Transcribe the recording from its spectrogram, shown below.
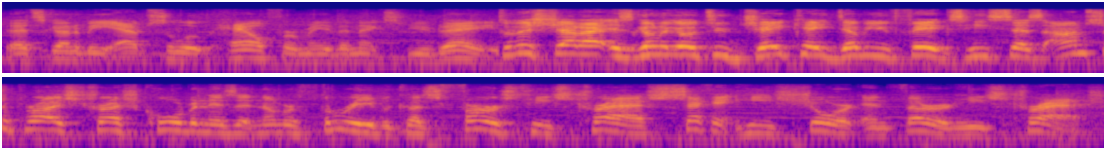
that's going to be absolute hell for me the next few days. So this shout out is going to go to JKW Figs. He says, I'm surprised Trash Corbin is at number 3 because first, he's trash, second, he's short, and third, he's trash.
